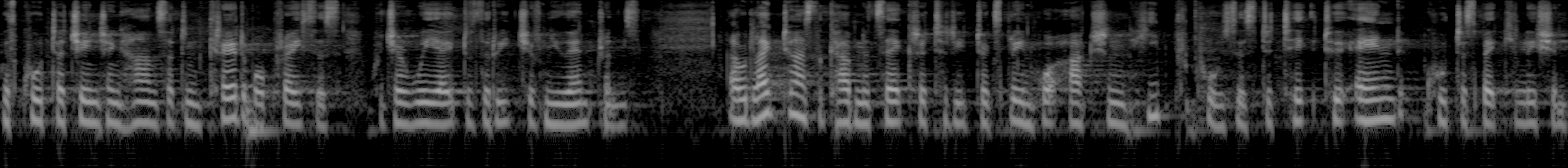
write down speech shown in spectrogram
with quota changing hands at incredible prices which are way out of the reach of new entrants. I would like to ask the Cabinet Secretary to explain what action he proposes to take to end quota speculation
